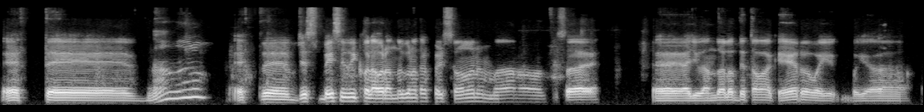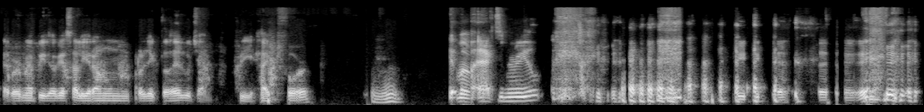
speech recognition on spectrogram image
Este, no, mano. Este, just basically colaborando con otras personas, mano, tú sabes, eh, ayudando a los de tabaquero. Voy, voy a, Edward me pidió que saliera un proyecto de lucha, pretty hyped for. Mm. Get my acting este,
